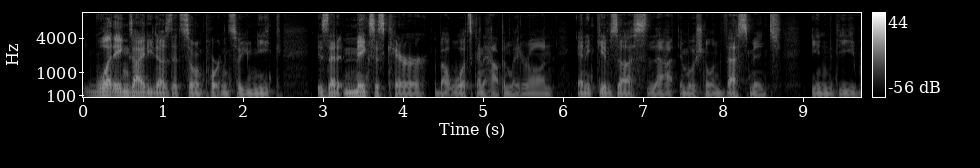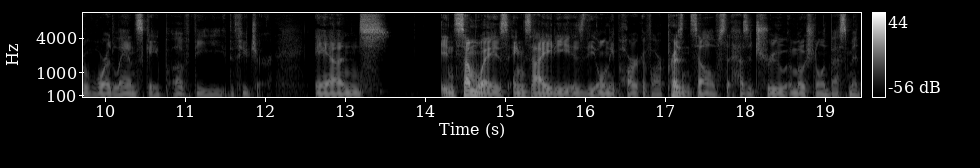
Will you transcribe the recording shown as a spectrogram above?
what anxiety does that's so important and so unique is that it makes us care about what's going to happen later on and it gives us that emotional investment in the reward landscape of the the future and in some ways, anxiety is the only part of our present selves that has a true emotional investment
